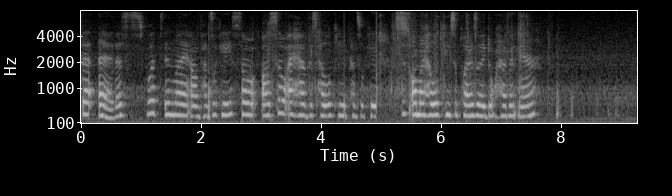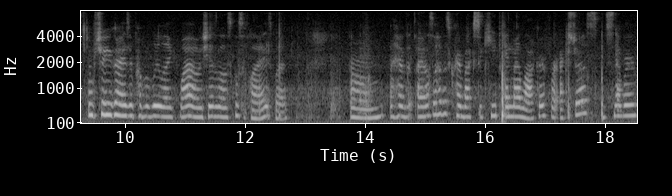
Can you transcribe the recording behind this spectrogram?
that eh, that's what's in my um, pencil case. So also I have this Hello Kitty pencil case. This is all my Hello Kitty supplies that I don't have in there. I'm sure you guys are probably like, wow, she has a lot of school supplies, but um, I have. I also have this crayon box to keep in my locker for extras. It's never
